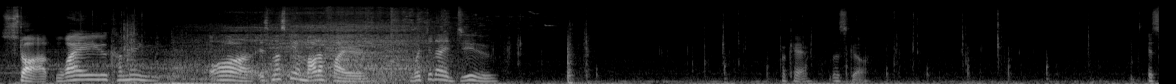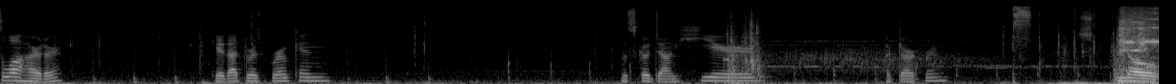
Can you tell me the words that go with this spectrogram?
Stop. Why are you coming? Oh, it must be a modifier. What did I do? Okay, let's go. It's a lot harder. Okay, that door's broken. Let's go down here. A dark room. No.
